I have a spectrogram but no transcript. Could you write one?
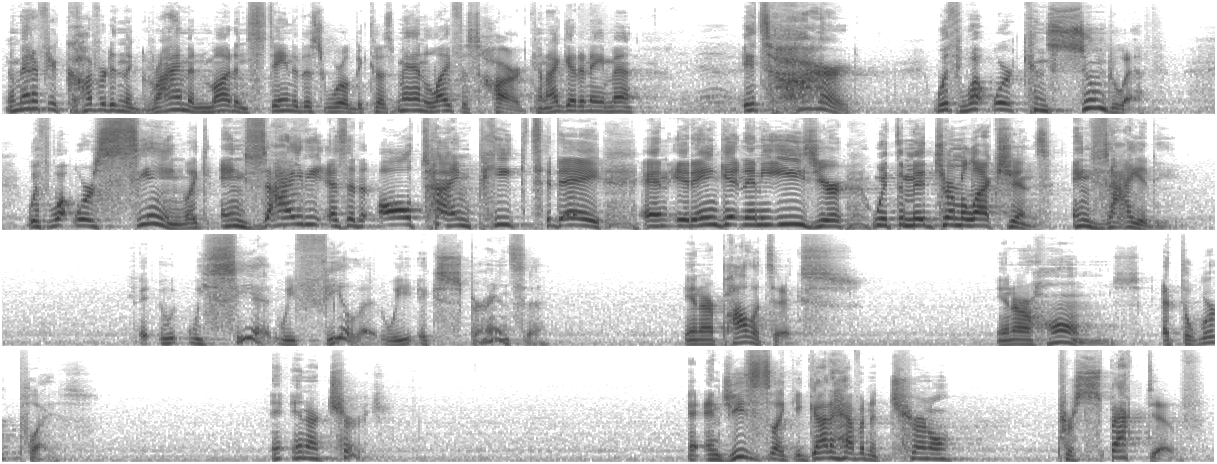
no matter if you're covered in the grime and mud and stain of this world, because man, life is hard. Can I get an amen? amen. It's hard with what we're consumed with, with what we're seeing. Like anxiety is at an all time peak today, and it ain't getting any easier with the midterm elections. Anxiety. It, we see it, we feel it, we experience it in our politics, in our homes, at the workplace, in our church. And Jesus is like, you got to have an eternal perspective.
